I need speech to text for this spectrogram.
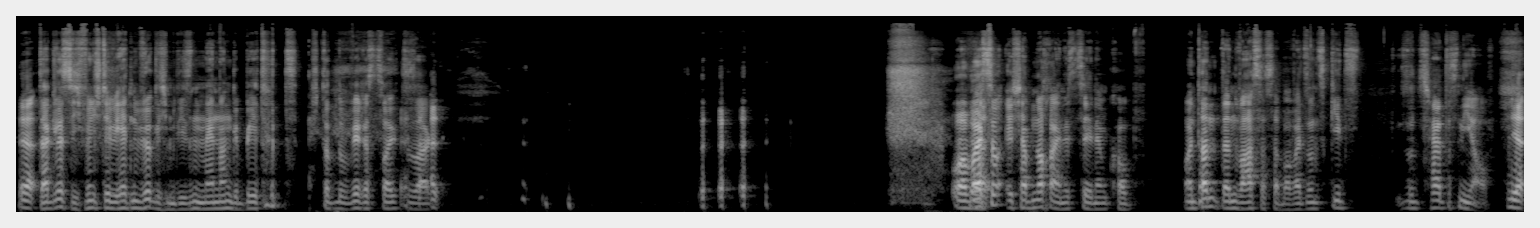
Ja. Douglas, ich wünschte, wir hätten wirklich mit diesen Männern gebetet, statt nur wirres Zeug zu sagen. Oh, weißt du, ich habe noch eine Szene im Kopf. Und dann, dann war es das aber, weil sonst geht's, sonst hört das nie auf. Ja.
